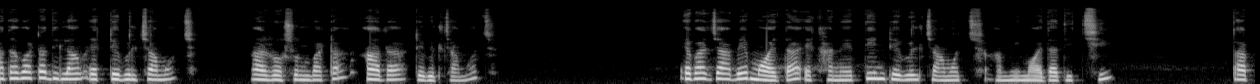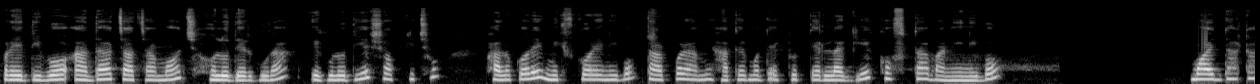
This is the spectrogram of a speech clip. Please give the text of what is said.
আদা বাটা দিলাম এক টেবিল চামচ আর রসুন বাটা আধা টেবিল চামচ। এবার যাবে ময়দা। এখানে তিন টেবিল চামচ আমি ময়দা দিচ্ছি। তারপরে দিব আদা চা চামচ হলুদের গুঁড়া। এগুলো দিয়ে সবকিছু ভালো করে মিক্স করে নিব। তারপর আমি হাতের মধ্যে একটু তেল লাগিয়ে কোফতা বানিয়ে নিব। ময়দাটা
